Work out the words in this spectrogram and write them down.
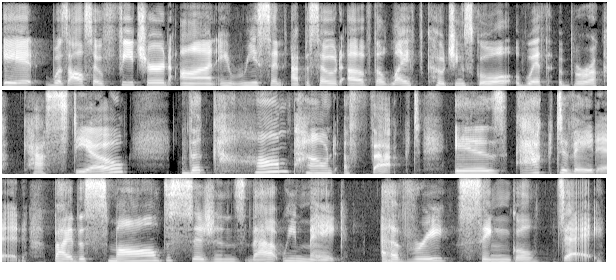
It was also featured on a recent episode of the Life Coaching School with Brooke Castillo. The compound effect is activated by the small decisions that we make every single day.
